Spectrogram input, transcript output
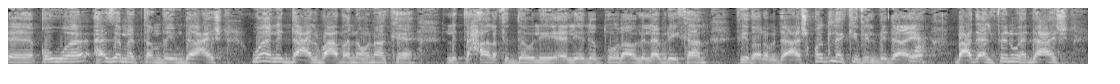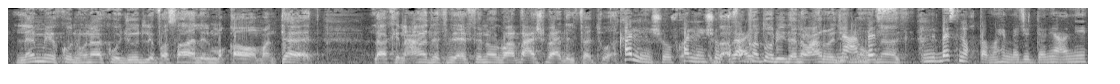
آه، قوة. هزمت تنظيم داعش. وان ادعى البعض أن هناك للتحالف الدولي اليد الطولى وللأمريكان في ضرب داعش. قلت لك في البداية نعم. بعد 2011 لم يكن هناك وجود لفصائل المقاومة. انتهت. لكن عادت ب 2014 بعد الفتوى. خلينا نشوف خلينا نشوف. فقط أريد أن أعرج نعم أنه بس هناك بس نقطة مهمة جدا يعني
